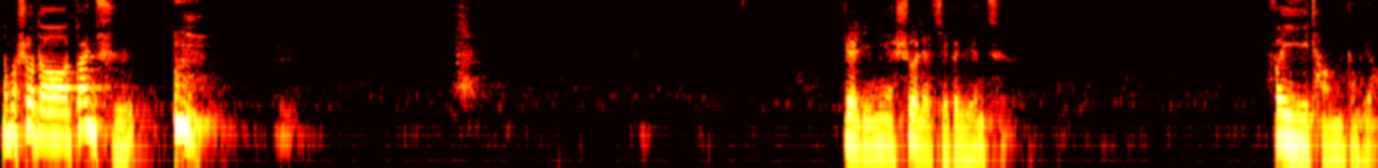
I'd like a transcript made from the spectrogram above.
那么说到端曲，这里面设了几个原则，非常重要。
